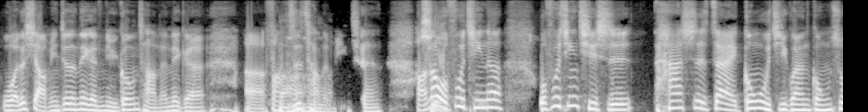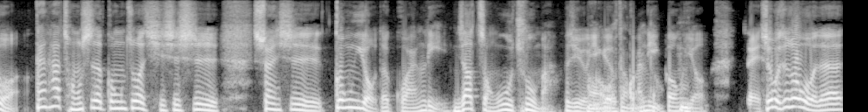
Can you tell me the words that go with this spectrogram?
我的小名，就是那个女工厂的那个呃纺织厂的名称。好，那我父亲呢？我父亲其实他是在公务机关工作，但他从事的工作其实是算是公有的管理。你知道总务处嘛？不就有一个管理公有？对，所以我就说我的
